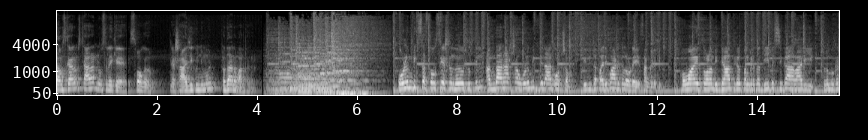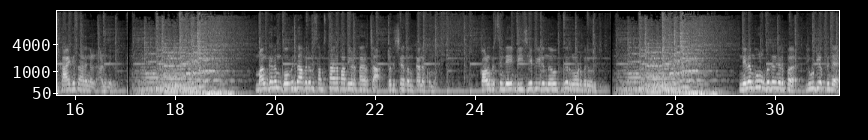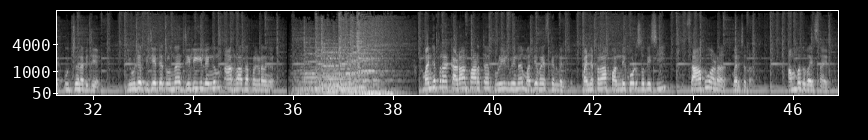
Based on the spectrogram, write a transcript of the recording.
നമസ്കാരം സ്റ്റാർ ന്യൂസിലേക്ക് സ്വാഗതം. ഞാൻ ഷാജി കുഞ്ഞുമോൻ പ്രധാന വാർത്തകൾ. ഒളിമ്പിക്സ് അസോസിയേഷൻ നേതൃത്വത്തിൽ അന്താരാഷ്ട്ര ഒളിമ്പിക് ദിനാഘോഷം വിവിധ പരിപാടികളോടെ സംഘടിപ്പിച്ചു. മൂവായിരത്തോളം വിദ്യാർത്ഥികൾ പങ്കെടുത്ത ദീപശിഖ റാലിയിൽ പ്രമുഖ കായിക താരങ്ങൾ അണിനിരുന്നു. മംഗലം ഗോവിന്ദാപുരം സംസ്ഥാന പാതയുടെ തകർച്ച പ്രതിഷേധം കനക്കുന്നു. കോൺഗ്രസിന്റെയും ബി ജെ പിയുടെയും നേതൃത്വത്തിൽ റോഡ് ഉപരോധിച്ചു നിലമ്പൂർ ഉപതെരഞ്ഞെടുപ്പ് യു ഡി എഫിന് ഉജ്ജ്വല വിജയം. യു ഡി എഫ് വിജയത്തെ തുടർന്ന് ജില്ലയിലെങ്ങും ആഹ്ലാദ പ്രകടനങ്ങൾ. മഞ്ഞപ്പുറ കടാമ്പാടത്ത് പുഴയിൽ വീണ് മധ്യവയസ്കൻ മരിച്ചു. മഞ്ഞപ്പുറ പന്നിക്കോട് സ്വദേശി സാബു ആണ് മരിച്ചത്. അമ്പത് വയസ്സായിരുന്നു.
